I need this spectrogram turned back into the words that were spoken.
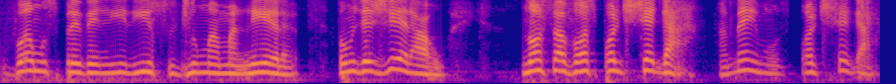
vamos prevenir isso de uma maneira, vamos dizer, geral? Nossa voz pode chegar. Amém, irmãos? Pode chegar.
